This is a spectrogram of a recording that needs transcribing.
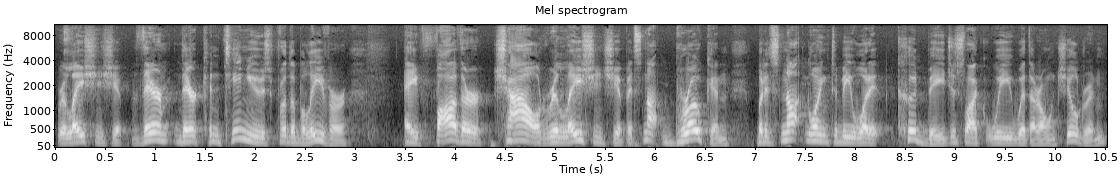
relationship. There, there continues for the believer a father child relationship. It's not broken, but it's not going to be what it could be, just like we with our own children.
